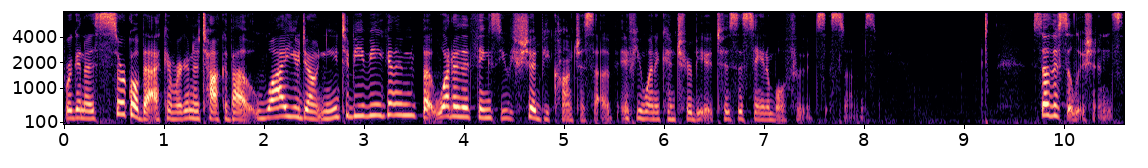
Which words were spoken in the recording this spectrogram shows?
we're going to circle back and we're going to talk about why you don't need to be vegan, but what are the things you should be conscious of if you want to contribute to sustainable food systems. So the solutions.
